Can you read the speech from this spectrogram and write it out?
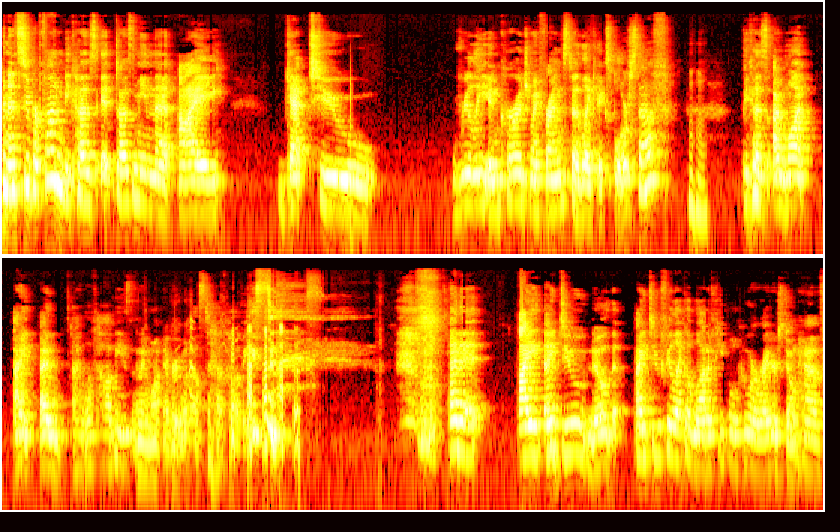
and it's super fun because it does mean that I get to really encourage my friends to like explore stuff Mhm. because I want I I I love hobbies and I want everyone else to have hobbies. and it I I do know that I do feel like a lot of people who are writers don't have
